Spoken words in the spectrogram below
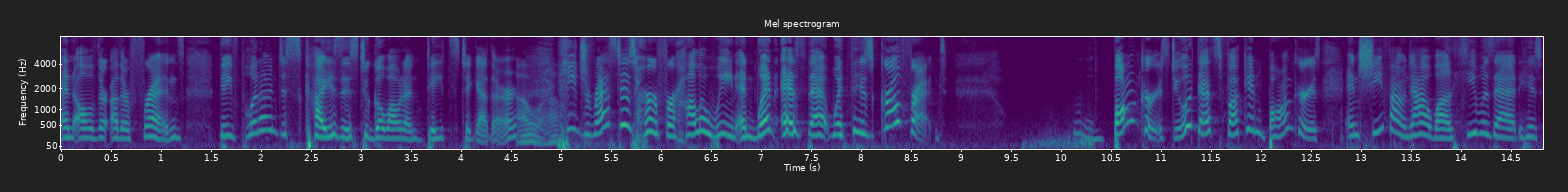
and all of their other friends. They've put on disguises to go out on dates together. Oh wow. he dressed as her for halloween and went as that with his girlfriend bonkers, dude. That's fucking bonkers. And she found out while he was at his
